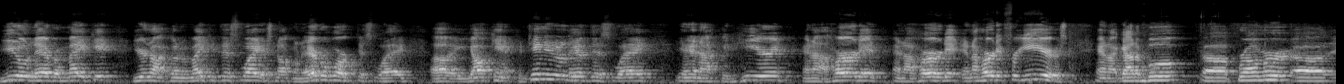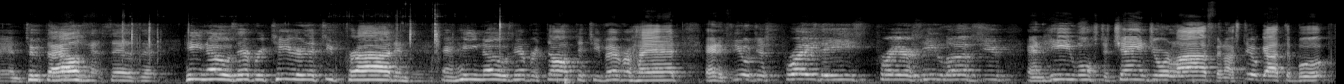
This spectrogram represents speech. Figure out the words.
you'll never make it. You're not going to make it this way. It's not going to ever work this way. Uh, y'all can't continue to live this way. And I could hear it, and I heard it, and I heard it, and I heard it for years. And I got a book uh, from her uh, in 2000 that says that He knows every tear that you've cried and, and He knows every thought that you've ever had. And if you'll just pray these prayers, He loves you and He wants to change your life. And I still got the book,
